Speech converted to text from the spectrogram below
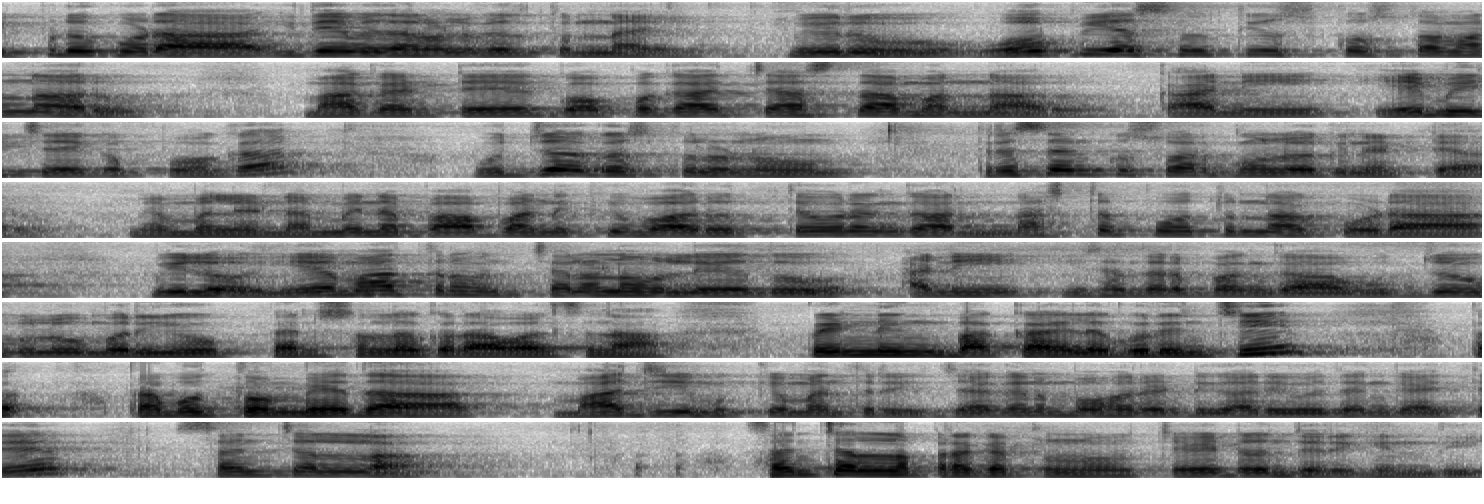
ఇప్పుడు కూడా ఇదే విధానంలో వెళ్తున్నాయి. మీరు ఓపీఎస్ను తీసుకొస్తామన్నారు. మాకంటే గొప్పగా చేస్తామన్నారు. కానీ ఏమీ చేయకపోగా ఉద్యోగస్తులను త్రిశంకు స్వర్గంలోకి నెట్టారు. మిమ్మల్ని నమ్మిన పాపానికి వారు తీవ్రంగా నష్టపోతున్నా కూడా మీలో ఏమాత్రం చలనం లేదు అని ఈ సందర్భంగా ఉద్యోగులు మరియు పెన్షన్లకు రావాల్సిన పెండింగ్ బకాయిల గురించి ప్రభుత్వం మీద మాజీ ముఖ్యమంత్రి జగన్మోహన్ రెడ్డి గారు ఈ విధంగా అయితే సంచలన సంచలన ప్రకటనలు చేయడం జరిగింది.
